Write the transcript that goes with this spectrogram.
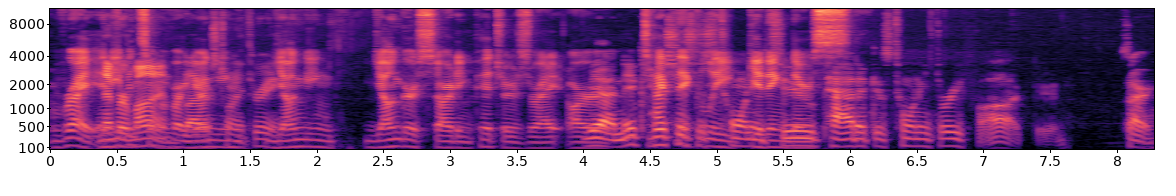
right, and Never even some mind, of our Lauer's young, 23. young, younger starting pitchers, right, are Yeah, Nick Vicious technically is 22. getting their Paddack is 23. Fuck, dude. Sorry.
